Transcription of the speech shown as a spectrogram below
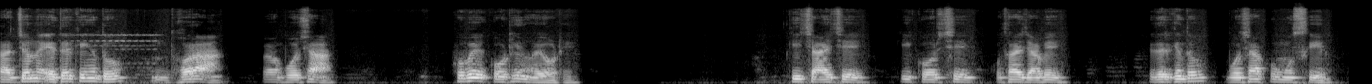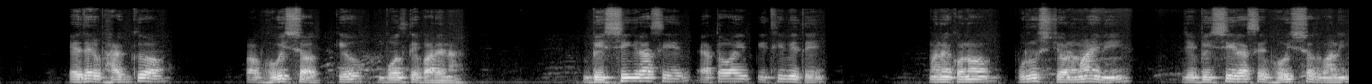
তার জন্য এদেরকে কিন্তু ধরা এবং বোঝা খুবই কঠিন হয়ে ওঠে। কি চাইছে, কি করছে, কোথায় যাবে, এদের কিন্তু বোঝা খুব মুশকিল। এদের ভাগ্য বা ভবিষ্যৎ কেউ বলতে পারে না। বৃশ্চিক রাশির এত এই পৃথিবীতে মানে কোনো পুরুষ জন্মায়নি যে বৃশ্চিক রাশির ভবিষ্যৎবাণী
